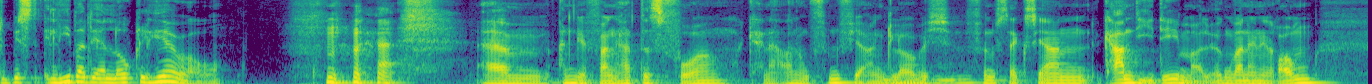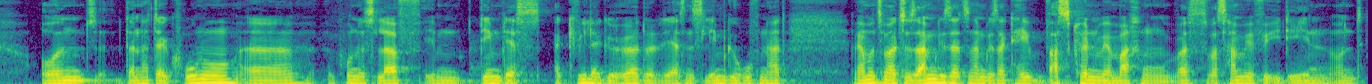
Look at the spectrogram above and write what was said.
Du bist lieber der Local Hero. ähm, angefangen hat das vor, keine Ahnung, fünf Jahren, glaube ich. Mhm. Fünf, sechs Jahren kam die Idee mal irgendwann in den Raum und dann hat der Chrono, äh, Chronoslav, eben dem, der es Aquila gehört oder der es ins Leben gerufen hat, wir haben uns mal zusammengesetzt und haben gesagt, hey, was können wir machen? Was, was haben wir für Ideen? Und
